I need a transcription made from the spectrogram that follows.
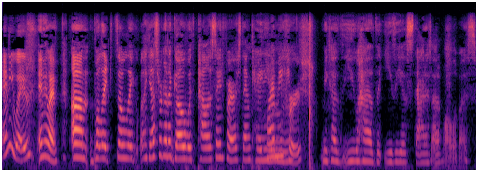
Anyways, Anyway, um, but like, so like, I guess we're gonna go with Palisade first, then Katie, why then me first? Because you have the easiest status out of all of us.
